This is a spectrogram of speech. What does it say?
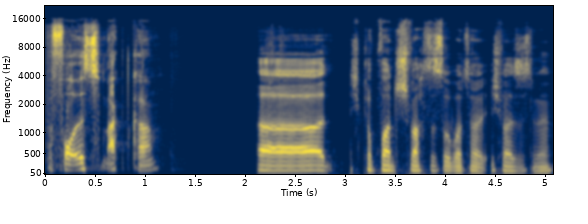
bevor es zum Akt kam? Äh, ich glaube, war ein schwarzes Oberteil. Ich weiß es nicht mehr.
